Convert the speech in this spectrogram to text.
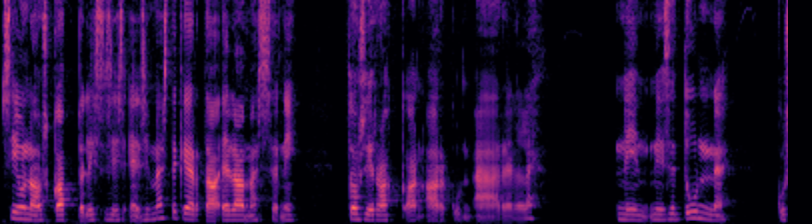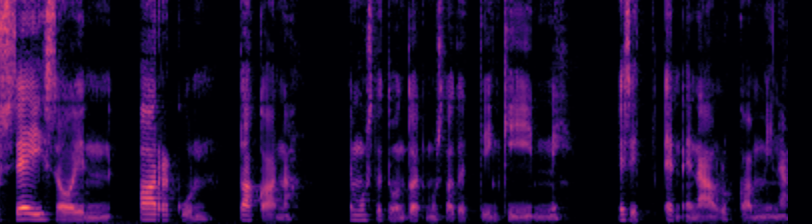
siunauskappelissa, siis ensimmäistä kertaa elämässäni tosi rakkaan arkun äärelle, niin, niin se tunne, kun seisoin arkun takana ja musta tuntui, että musta otettiin kiinni ja sitten en enää ollutkaan minä,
